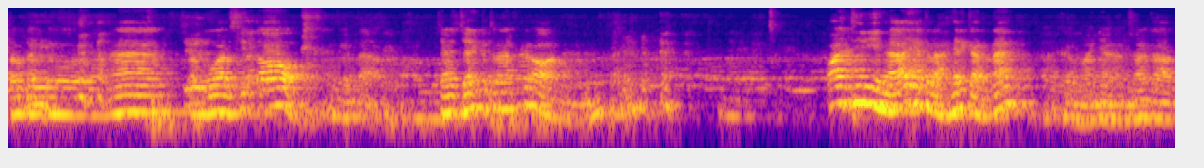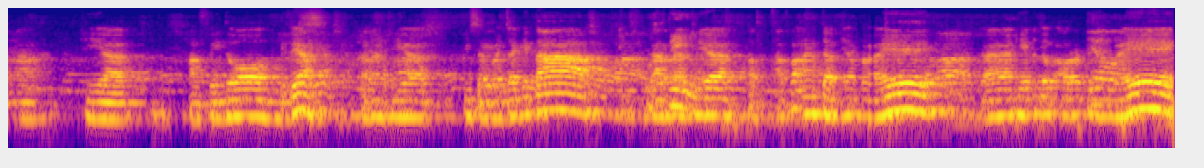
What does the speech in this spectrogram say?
atau keturunan Anwar Sito kita jangan-jangan keturunan Fir'aun. Wajiriha yang terakhir karena agamanya. Misalnya karena dia hafidhah gitu ya. Karena dia bisa baca kitab. Karena dia apa adabnya baik. Karena dia untuk auratnya baik.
